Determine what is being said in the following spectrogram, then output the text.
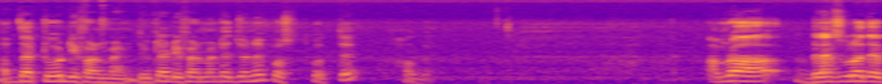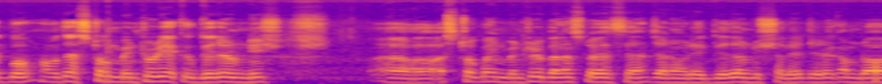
অফ দ্য টু ডিপার্টমেন্ট দুইটা ডিপার্টমেন্টের জন্য প্রস্তুত করতে হবে আমরা ব্যালেন্সগুলো দেখব আমাদের স্টক ইনভেন্টরি এক দু হাজার উনিশ স্টক বা ইনভেন্টরি ব্যালেন্স রয়েছে জানুয়ারি এক দু হাজার উনিশ সালে যেটাকে আমরা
